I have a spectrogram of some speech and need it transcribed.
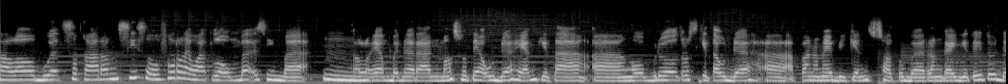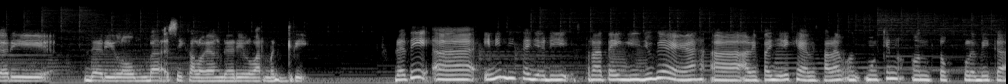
Kalau buat sekarang sih so far lewat lomba sih mbak. Hmm. Kalau yang beneran maksudnya udah yang kita uh, ngobrol terus kita udah uh, apa namanya bikin sesuatu bareng kayak gitu itu dari dari lomba sih kalau yang dari luar negeri. Berarti uh, ini bisa jadi strategi juga ya uh, Alifa. Jadi kayak misalnya un mungkin untuk lebih ke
